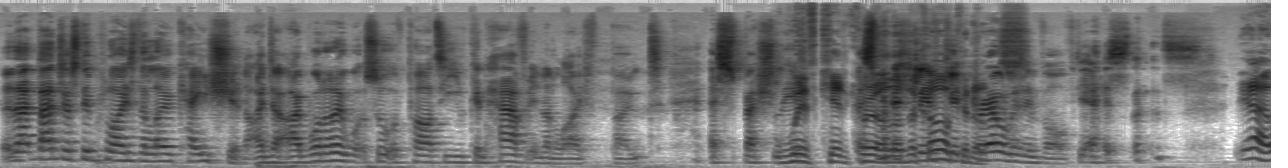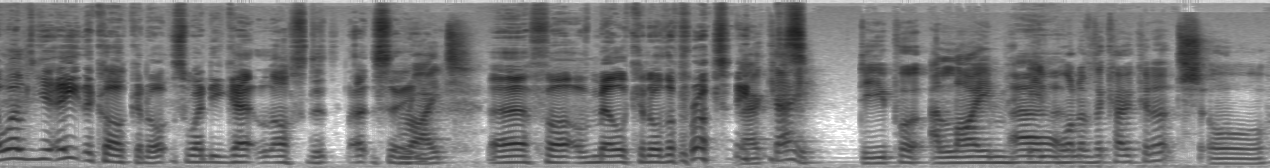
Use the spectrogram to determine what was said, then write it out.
that that just implies the location. I, don't- I want to know what sort of party you can have in a lifeboat, especially With Kid Creole and the Kid. Creole is involved. Yes, that's Yeah, well, you eat the coconuts when you get lost at, at sea. right. Uh, for milk and other proteins. Okay. Do you put a lime Uh, in one of the coconuts, or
